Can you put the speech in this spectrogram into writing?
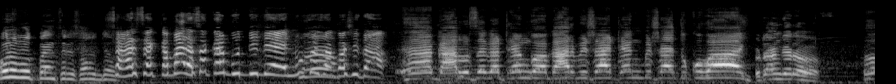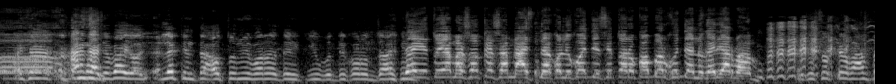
অনুরোধ পাইন সরি বুদ্ধি দে নুকা হ্যাঁ। দা। হ্যাঁ গারো জায়গা ঠ্যাঙ্গ গার বিষয় ঠ্যাং বিষয় দুকু ভাই। ঠ্যাঙ্গেরও আচ্ছা। আচ্ছা, আমার চোখের সামনে আসতে না করলে কই দিয়েছি তোর কবর খুঁজে গাড়ি আর ভাব চোখের রাস্তা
